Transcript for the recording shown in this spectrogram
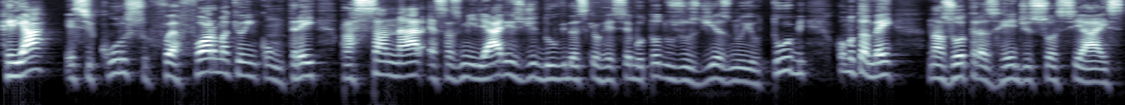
Criar esse curso foi a forma que eu encontrei para sanar essas milhares de dúvidas que eu recebo todos os dias no YouTube, como também nas outras redes sociais.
